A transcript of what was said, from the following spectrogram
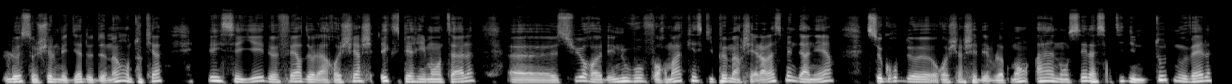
le social media de demain. En tout cas, essayer de faire de la recherche expérimentale euh, sur des nouveaux formats. Qu'est-ce qui peut marcher? Alors la semaine dernière, ce groupe de recherche et développement a annoncé la sortie d'une toute nouvelle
